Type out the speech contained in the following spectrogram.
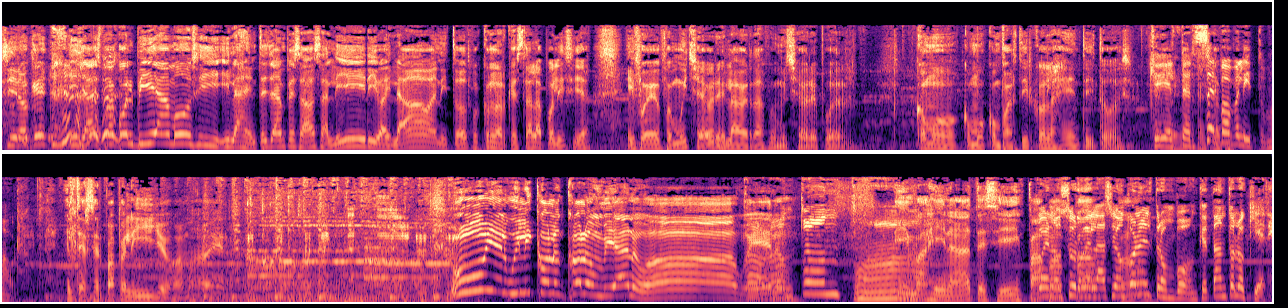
Sino que, y ya después volvíamos y, y la gente ya empezaba a salir y bailaban y todo pues, con la orquesta de la policía. Y fue, fue muy chévere, la verdad, fue muy chévere poder como, como compartir con la gente y todo eso. Sí, el tercer papelito, Mauro. El tercer papelillo, vamos a ver. Uy, el Willy Colón colombiano. Ah, bueno. Imagínate, sí. Pa, Bueno, pa, su pa, relación con el trombón, ¿qué tanto lo quiere?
